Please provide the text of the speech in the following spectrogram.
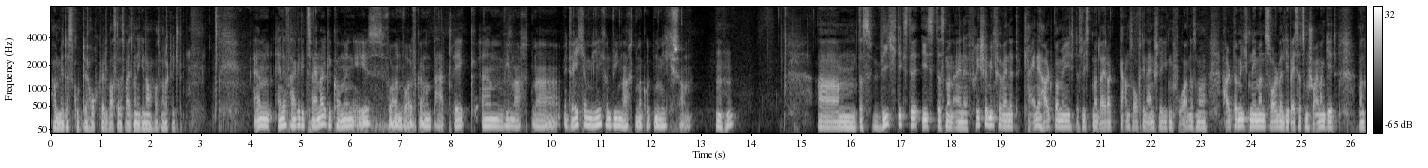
haben wir das gute Hochquellwasser, das weiß man nicht genau, was man da kriegt. Ähm, eine Frage, die zweimal gekommen ist von Wolfgang und Patrick. Ähm, wie macht man, mit welcher Milch und wie macht man guten Milchschaum? Mhm. Ähm, das Wichtigste ist, dass man eine frische Milch verwendet, keine Haltbarmilch. Das liest man leider ganz oft in einschlägigen Foren, dass man Haltbarmilch nehmen soll, weil die besser zum Schäumen geht. Man,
